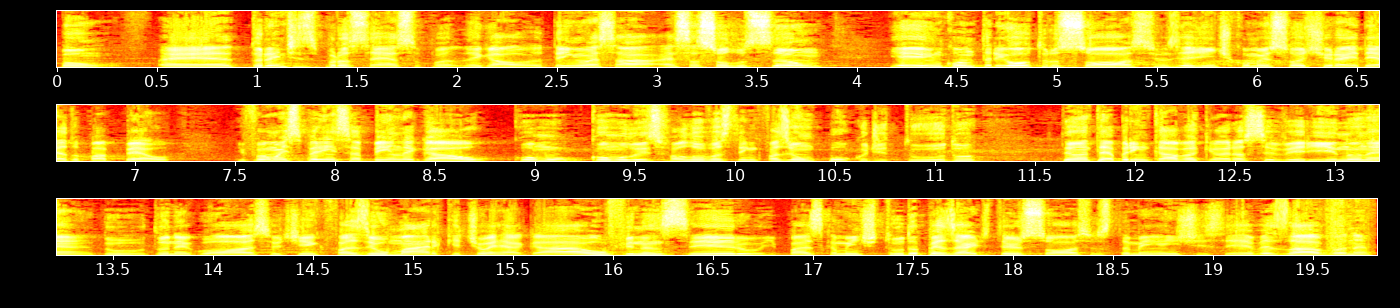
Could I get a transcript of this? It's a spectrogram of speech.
Bom, é, durante esse processo, legal, eu tenho essa, essa solução e aí eu encontrei outros sócios e a gente começou a tirar a ideia do papel. E foi uma experiência bem legal, como, como o Luiz falou, você tem que fazer um pouco de tudo, então eu até brincava que eu era severino né, do, do negócio, eu tinha que fazer o marketing, o RH, o financeiro e basicamente tudo, apesar de ter sócios também, a gente se revezava. Né?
